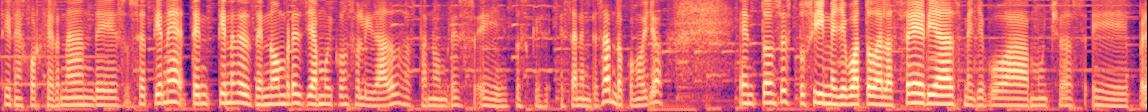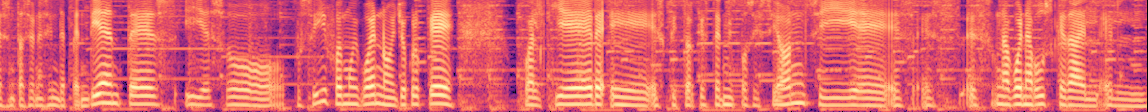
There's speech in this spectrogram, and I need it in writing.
tiene a Jorge Hernández, o sea, tiene, tiene desde nombres ya muy consolidados hasta nombres eh, pues que están empezando, como yo. Entonces, pues sí, me llevó a todas las ferias, me llevó a muchas eh, presentaciones independientes y eso, pues sí, fue muy bueno. Yo creo que cualquier eh, escritor que esté en mi posición, sí, eh, es, una buena búsqueda el,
